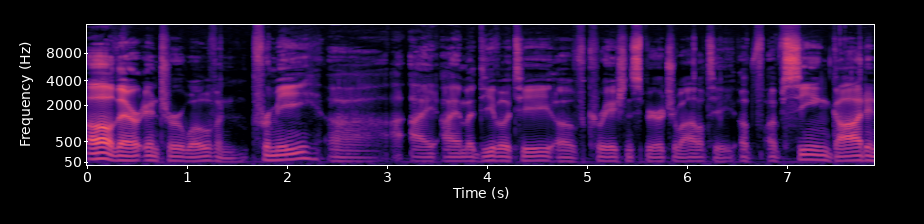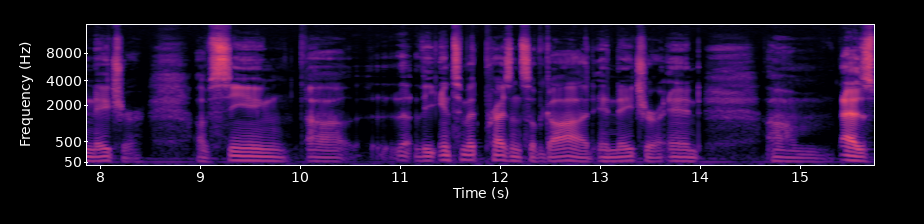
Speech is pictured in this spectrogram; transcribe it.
Oh, they're interwoven. For me, uh, I, I am a devotee of creation spirituality, of, of seeing God in nature, of seeing uh, the, the, intimate presence of God in nature. And um, as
